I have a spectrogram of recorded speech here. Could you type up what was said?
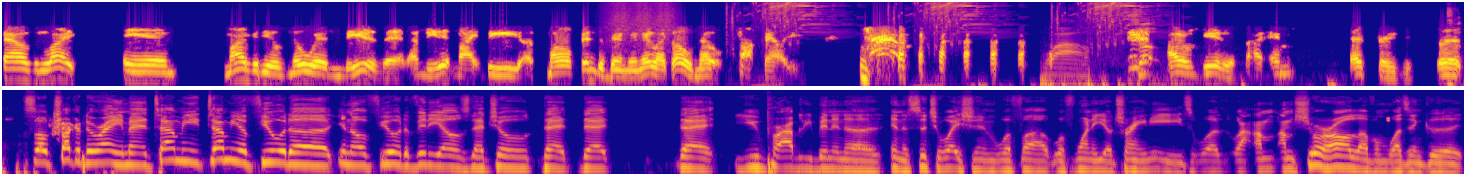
thousand likes, and my video's nowhere near that. I mean, it might be a small fender bender, and they're like, oh no, top value. wow. So, I don't get it, I, and that's crazy. So, so, Trucker Dwane, man, tell me, tell me a few of the, you know, a few of the videos that you'll that that that you probably been in a in a situation with uh with one of your trainees was. I'm I'm sure all of them wasn't good.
